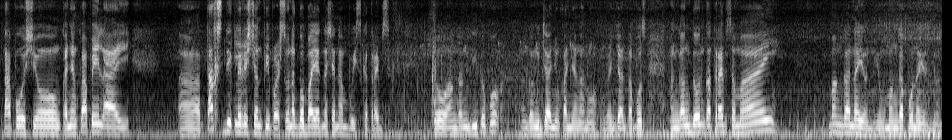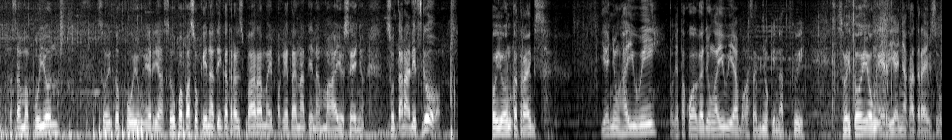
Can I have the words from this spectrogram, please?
tapos yung kanyang papel ay ah, tax declaration paper. So nagbabayad na siya ng buwis ka tribes. So hanggang dito po, hanggang diyan yung kanyang ano, hanggang diyan tapos hanggang doon ka tribes sa may mangga na yon, yung mangga po na yon yun. Kasama po yon. So ito po yung area. So papasukin natin ka tribes para maipakita natin ang maayos sa inyo. So tara, let's go. So yun ka tribes. Yan yung highway. Pakita ko agad yung highway ha. Baka sabi nyo kinat ko eh. So ito yung area niya ka tribes. So,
